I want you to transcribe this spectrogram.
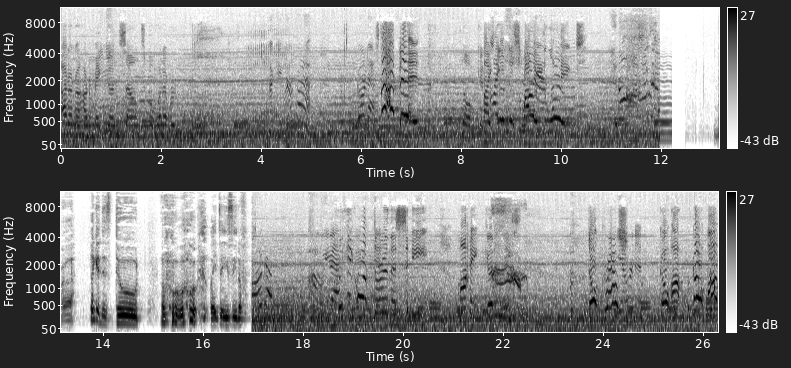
I don't know how to make gun sounds, but whatever. Okay, we're gonna. We're gonna. Stop it! No, I'm kidding. My goodness, my legs! Ah, Bruh. Look at this dude. Wait till you see the. Oh, we have. He walked through the seat! My goodness! Don't crash! Yeah, we're dead. Go up! Go up!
